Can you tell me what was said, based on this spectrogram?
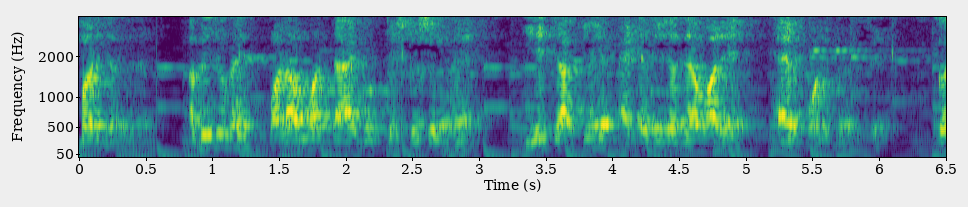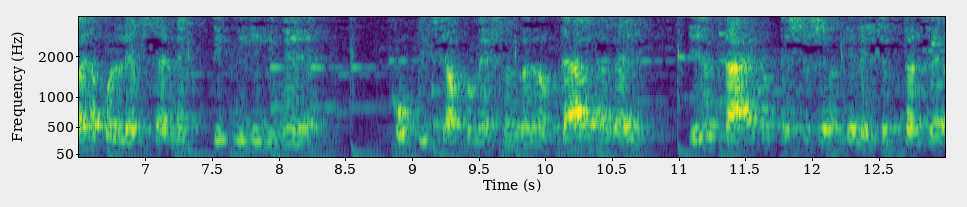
बढ़ जाता है। अब ये जो गाइस बढ़ा हुआ डाइट और टेस्टोस्टेरोन है, ये जाके अटैच हो जाता है हमारे हेयर फॉलिकल से। तो आपको लेफ़्ट साइड में पिक दिखेगी मेरे। वो पिक से आपको मैं एक्सप्लेन करता हूँ। क्या होता है गाइस ये जो डायट और टेस्टोस्टेरोन के रिसेप्टर्स है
